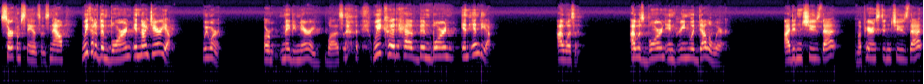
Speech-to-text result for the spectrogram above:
circumstances. Now, we could have been born in Nigeria. We weren't. Or maybe Mary was. we could have been born in India. I wasn't. I was born in Greenwood, Delaware. I didn't choose that. My parents didn't choose that.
